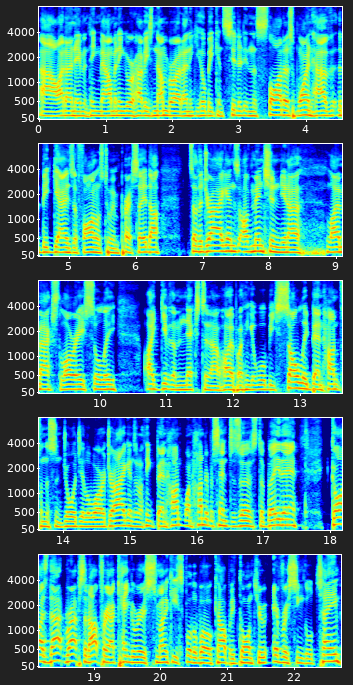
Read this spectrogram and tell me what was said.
uh, I don't even think Mal Meninga will have his number. I don't think he'll be considered in the slightest. Won't have the big games of finals to impress either. So the Dragons, I've mentioned, you know, Lomax, Lawrie, Suli. I give them next to no hope. I think it will be solely Ben Hunt from the St. George Illawarra Dragons, and I think Ben Hunt 100% deserves to be there. Guys, that wraps it up for our Kangaroo Smokies for the World Cup. We've gone through every single team.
